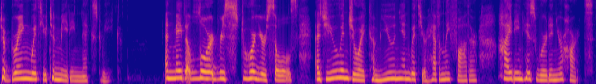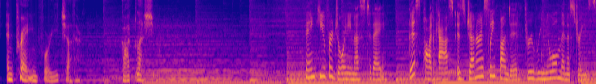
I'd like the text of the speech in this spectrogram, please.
to bring with you to meeting next week. And may the Lord restore your souls as you enjoy communion with your Heavenly Father, hiding His Word in your hearts and praying for each other. God bless you. Thank you for joining us today. This podcast is generously funded through Renewal Ministries.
